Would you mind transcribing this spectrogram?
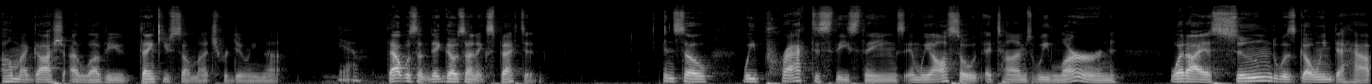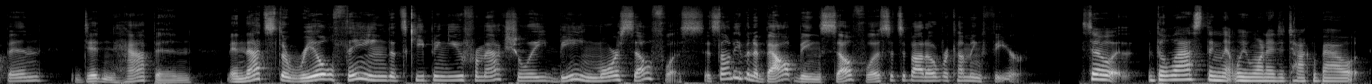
oh my gosh, I love you. Thank you so much for doing that. Yeah. That wasn't, it goes unexpected. And so we practice these things and we also, at times, we learn what I assumed was going to happen didn't happen. And that's the real thing that's keeping you from actually being more selfless. It's not even about being selfless, it's about overcoming fear. So, the last thing that we wanted to talk about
